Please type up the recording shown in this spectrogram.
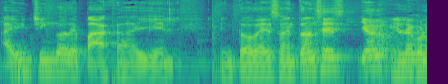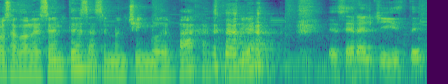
Hay un chingo de paja ahí en, en todo eso. Entonces, yo. lo- Y luego los adolescentes hacen un chingo de también. Ese era el chiste.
